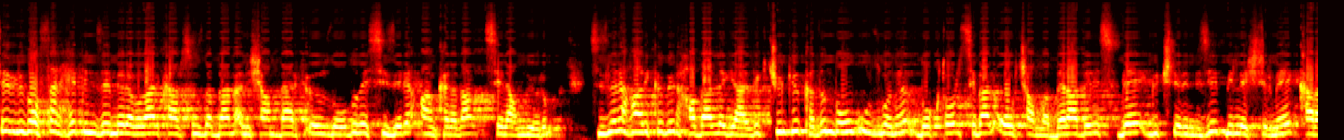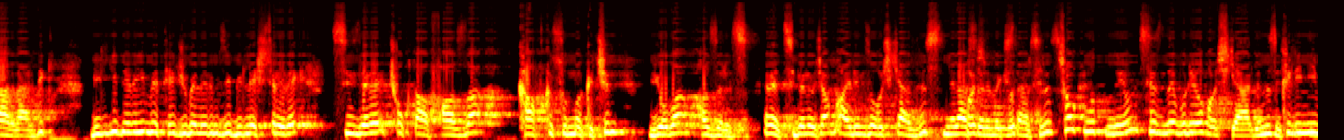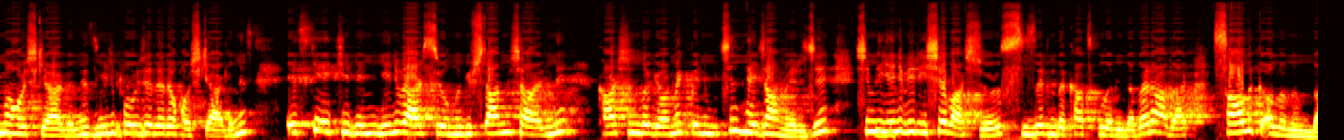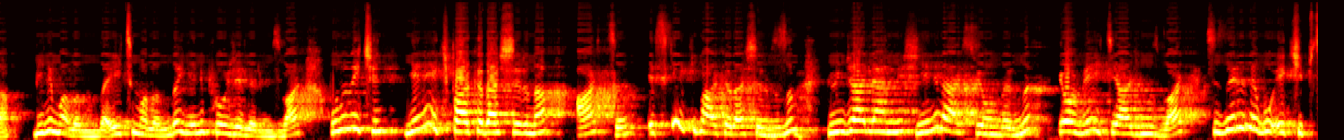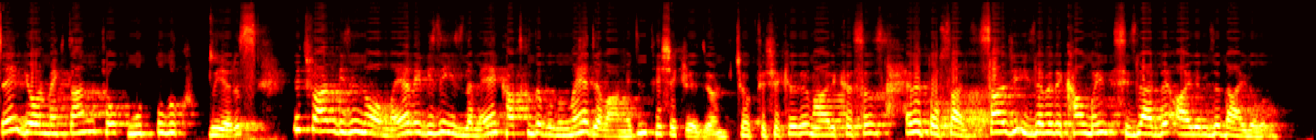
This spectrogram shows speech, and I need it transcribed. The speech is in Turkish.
Sevgili dostlar hepinize merhabalar. Karşınızda ben Alişan Berk Özdoğdu ve sizleri Ankara'dan selamlıyorum. Sizlere harika bir haberle geldik. Çünkü kadın doğum uzmanı Doktor Sibel Orçam'la beraberiz ve güçlerimizi birleştirmeye karar verdik. Bilgi, deneyim ve tecrübelerimizi birleştirerek sizlere çok daha fazla katkı sunmak için yola hazırız. Evet Sibel Hocam ailemize hoş geldiniz. Neler Hoş söylemek bulduk. istersiniz? Çok mutluyum. Siz de buraya hoş geldiniz. Kliniğime hoş geldiniz. Yeni projelere hoş geldiniz. Eski ekibin yeni versiyonunu, güçlenmiş halini karşımda görmek benim için heyecan verici. Şimdi yeni bir işe başlıyoruz. Sizlerin de katkılarıyla beraber sağlık alanında, bilim alanında, eğitim alanında yeni projelerimiz var. Bunun için yeni ekip arkadaşlarına artı eski ekip arkadaşlarımızın güncellenmiş yeni versiyonlarını görmeye ihtiyacımız var. Sizleri de bu ekipte görmekten çok mutluluk duyarız. Lütfen bizimle olmaya ve bizi izlemeye, katkıda bulunmaya devam edin. Teşekkür ediyorum. Çok teşekkür ederim. Harikasınız. Evet dostlar sadece izlemede kalmayın. Sizler de ailemize dahil olun.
